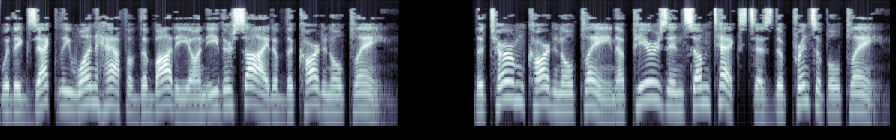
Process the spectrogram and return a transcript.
with exactly one half of the body on either side of the cardinal plane. The term cardinal plane appears in some texts as the principal plane.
